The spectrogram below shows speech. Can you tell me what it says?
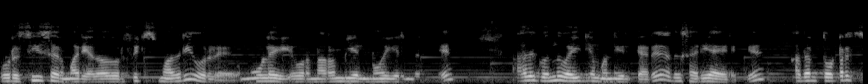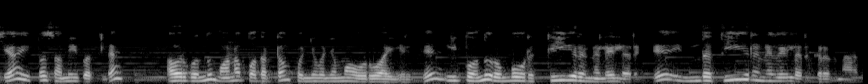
ஒரு சீசர் மாதிரி அதாவது ஒரு ஃபிட்ஸ் மாதிரி ஒரு மூளை ஒரு நரம்பியல் நோய் இருந்திருக்கு. அதுக்கு வந்து வைத்தியம் பண்ணியிருக்காரு அது சரியாயிருக்கு. அதன் தொடர்ச்சியா இப்போ சமீபத்துல அவருக்கு வந்து மனப்பதட்டம் கொஞ்சம் கொஞ்சமா உருவாகி இருக்கு இப்போ வந்து ரொம்ப ஒரு தீவிர நிலையில இருக்கு. இந்த தீவிர நிலையில இருக்கிறதுனால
